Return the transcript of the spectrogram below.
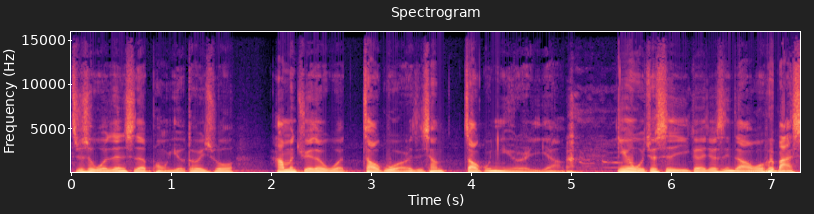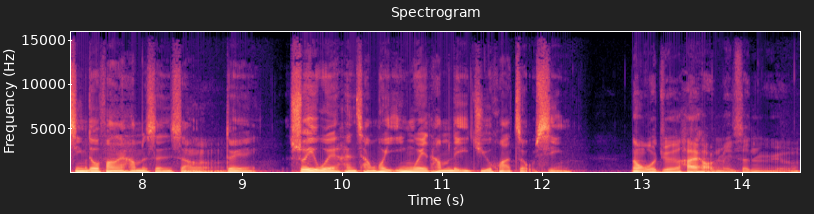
就是我认识的朋友都会说，他们觉得我照顾我儿子像照顾女儿一样，因为我就是一个就是你知道，我会把心都放在他们身上，嗯。对，所以我也很常会因为他们的一句话走心，那我觉得还好，你没生女儿。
